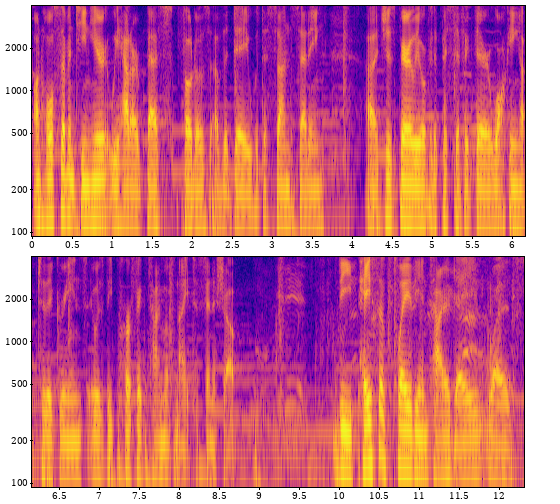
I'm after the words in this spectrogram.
On hole 17 here, we had our best photos of the day with the sun setting uh, just barely over the Pacific there, walking up to the greens. It was the perfect time of night to finish up. The pace of play the entire day was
